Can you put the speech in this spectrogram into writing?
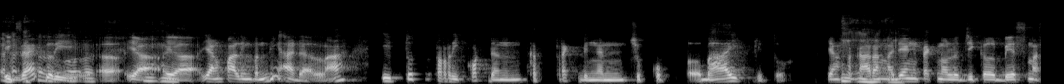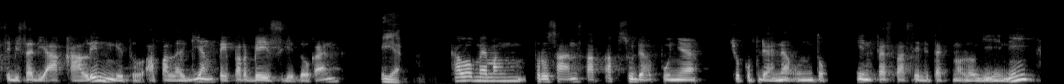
Exactly. Uh, ya, ya. Yang paling penting adalah itu terrecord dan ketrack dengan cukup uh, baik gitu. Yang sekarang mm -hmm. aja yang technological base masih bisa diakalin gitu, apalagi yang paper base gitu kan. Iya. Kalau memang perusahaan startup sudah punya cukup dana untuk investasi di teknologi ini,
